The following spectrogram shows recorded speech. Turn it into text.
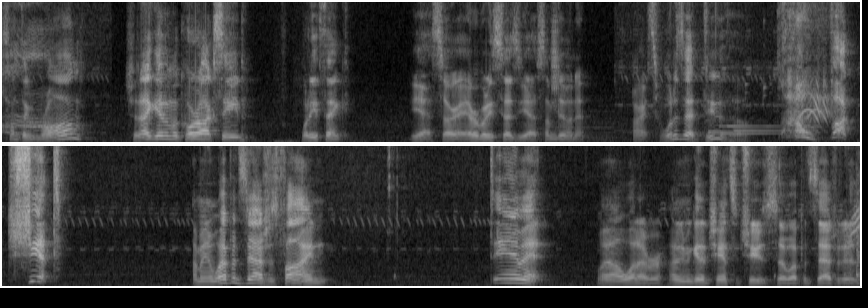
Something wrong? Should I give him a Korok seed? What do you think? Yes, alright. Everybody says yes. I'm doing it. Alright, so what does that do, though? Oh, fuck! Shit! I mean, a weapon stash is fine. Damn it! Well, whatever. I didn't even get a chance to choose, so weapon stash it is.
